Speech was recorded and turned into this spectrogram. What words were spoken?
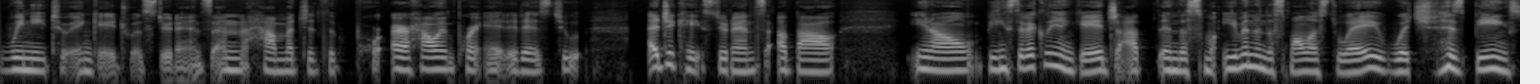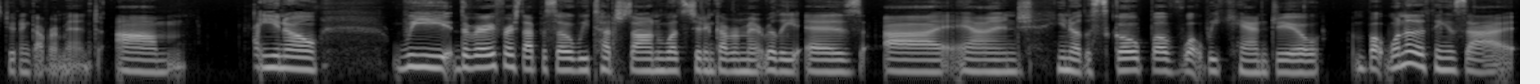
we need to engage with students and how much it's important or how important it is to educate students about you know being civically engaged at, in the small even in the smallest way which is being student government. Um you know we the very first episode we touched on what student government really is uh, and you know the scope of what we can do. But one of the things that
